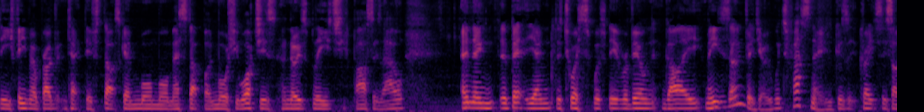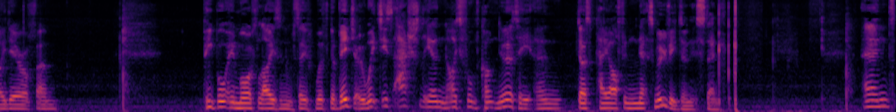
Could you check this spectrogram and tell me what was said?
the female private detective starts getting more and more messed up by more she watches. Her nose bleeds, she passes out. And then a bit at the end, the twist with the revealing guy made his own video, which is fascinating because it creates this idea of um, people immortalizing themselves with the video, which is actually a nice form of continuity and does pay off in the next movie to an extent. And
